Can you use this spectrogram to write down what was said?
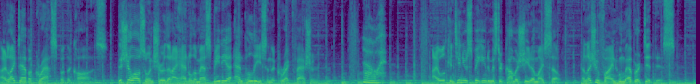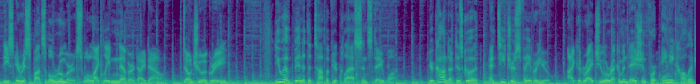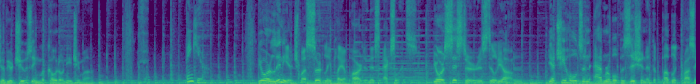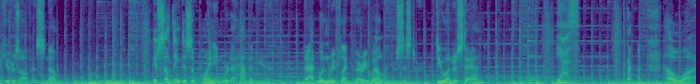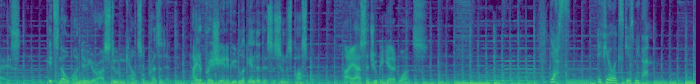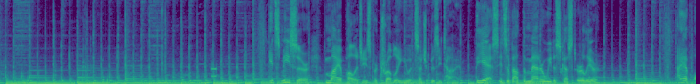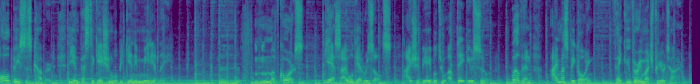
I'd like to have a grasp of the cause. This shall also ensure that I handle the mass media and police in the correct fashion. Oh, I will continue speaking to Mr. Kamoshida myself. Unless you find whomever did this, these irresponsible rumors will likely never die down. Don't you agree? You have been at the top of your class since day one. Your conduct is good, and teachers favor you. I could write you a recommendation for any college of your choosing, Makoto Nijima. Thank you. Your lineage must certainly play a part in this excellence. Your sister is still young. Yet she holds an admirable position at the public prosecutor's office, no? If something disappointing were to happen here, that wouldn't reflect very well on your sister. Do you understand? Yes. How wise. It's no wonder you're our student council president. I'd appreciate if you'd look into this as soon as possible. I ask that you begin at once. Yes. If you'll excuse me then. It's me, sir. My apologies for troubling you at such a busy time. Yes, it's about the matter we discussed earlier. I have all bases covered. The investigation will begin immediately. Mm-hmm, of course. Yes, I will get results. I should be able to update you soon. Well then, I must be going. Thank you very much for your time.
